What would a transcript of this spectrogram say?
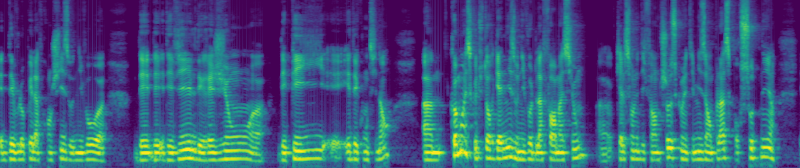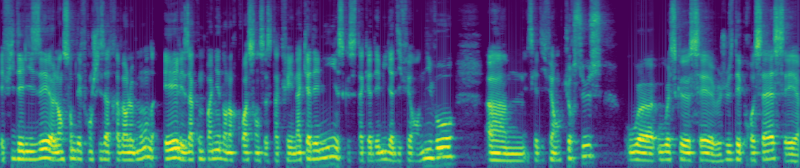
et de développer la franchise au niveau des, villes, des régions, des pays et des continents. Euh, comment est-ce que tu t'organises au niveau de la formation? Euh, Quelles sont les différentes choses qui ont été mises en place pour soutenir et fidéliser euh, l'ensemble des franchises à travers le monde et les accompagner dans leur croissance? Est-ce que tu as créé une académie? Est-ce que cette académie, il y a différents niveaux? Est-ce qu'il y a différents cursus? Ou, est-ce que c'est juste des process et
